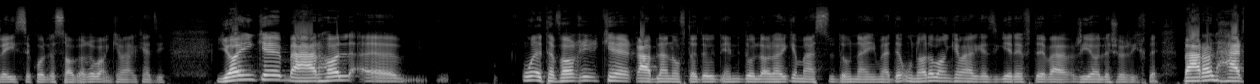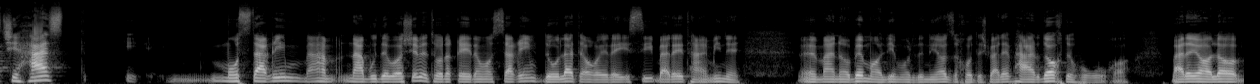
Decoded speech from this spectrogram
رئیس کل سابق بانک مرکزی. یا اینکه به هر حال اون اتفاقی که قبلا افتاده بود یعنی دلارهایی که مسدوده و نیومده اونا رو بانک مرکزی گرفته و ریالش رو ریخته. به هر حال هرچی هست مستقیم هم نبوده باشه به طور غیر مستقیم دولت آقای رئیسی برای تامین منابع مالی مورد نیاز خودش برای پرداخت حقوقا برای حالا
